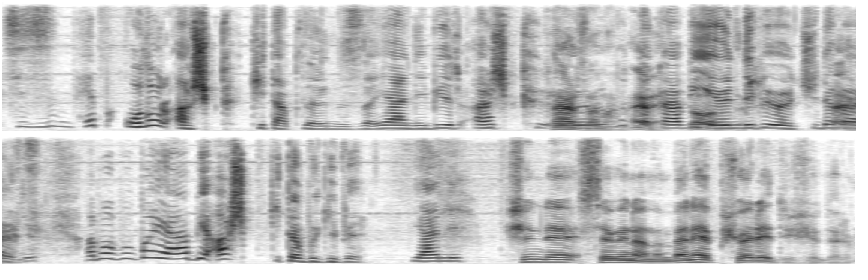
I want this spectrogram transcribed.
sizin hep olur aşk kitaplarınızda. Yani bir aşk Her e, zaman, mutlaka evet, bir doğrudur. yönde bir ölçüde Evet. vardır. Ama bu bayağı bir aşk kitabı gibi. Yani Şimdi Sevin Hanım ben hep şöyle düşünürüm.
